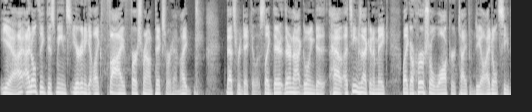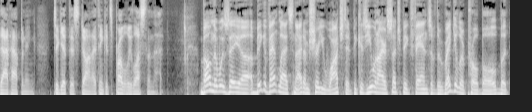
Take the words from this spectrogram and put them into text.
yeah, I, I don't think this means you're going to get like five first round picks for him. I that's ridiculous. Like they're they're not going to have a team's not going to make like a Herschel Walker type of deal. I don't see that happening to get this done. I think it's probably less than that. Bone, there was a uh, a big event last night. I'm sure you watched it because you and I are such big fans of the regular Pro Bowl, but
